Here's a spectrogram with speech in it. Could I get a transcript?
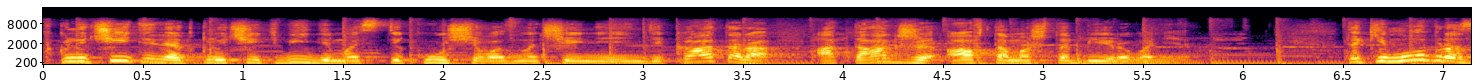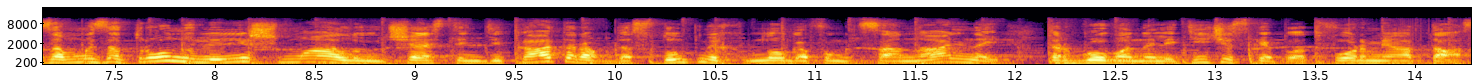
включить или отключить видимость текущего значения индикатора, а также автомасштабирование. Таким образом, мы затронули лишь малую часть индикаторов, доступных многофункциональной торгово-аналитической платформе ATAS,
